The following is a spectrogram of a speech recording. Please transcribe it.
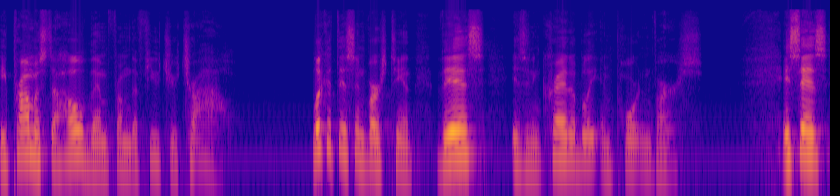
He promised to hold them from the future trial. Look at this in verse 10. This is an incredibly important verse. It says,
